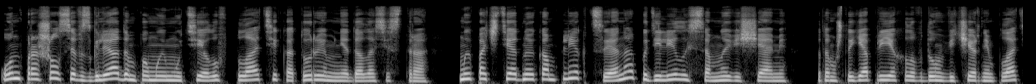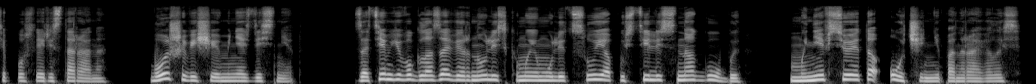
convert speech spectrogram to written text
Он прошелся взглядом по моему телу в платье, которое мне дала сестра. Мы почти одной комплекции, она поделилась со мной вещами, потому что я приехала в дом в вечернем платье после ресторана. Больше вещей у меня здесь нет. Затем его глаза вернулись к моему лицу и опустились на губы. Мне все это очень не понравилось.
